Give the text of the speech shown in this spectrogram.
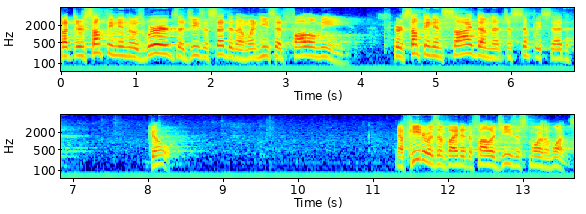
But there's something in those words that Jesus said to them when he said, Follow me. There's something inside them that just simply said, Go. Now, Peter was invited to follow Jesus more than once.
